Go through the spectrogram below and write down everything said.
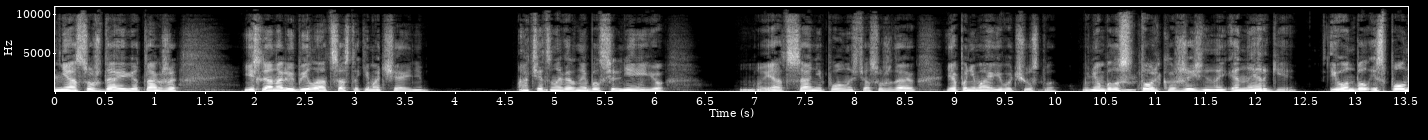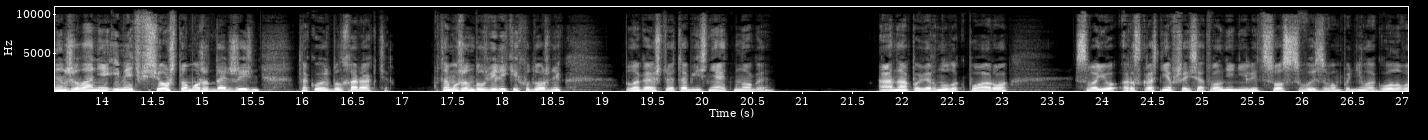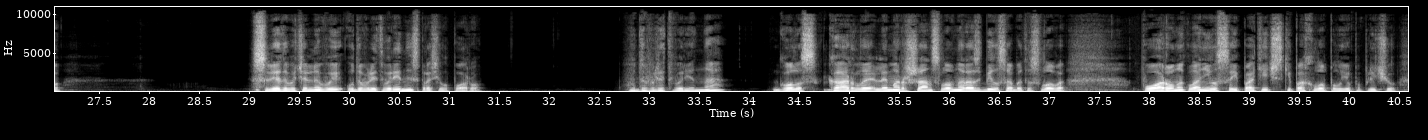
Не осуждаю ее также, если она любила отца с таким отчаянием. Отец, наверное, был сильнее ее, но и отца не полностью осуждаю. Я понимаю его чувства. В нем было столько жизненной энергии, и он был исполнен желания иметь все, что может дать жизнь. Такой уж был характер. К тому же он был великий художник. Полагаю, что это объясняет многое. Она повернула к Пуаро свое раскрасневшееся от волнения лицо, с вызовом подняла голову. «Следовательно, вы удовлетворены?» — спросил Пуаро. «Удовлетворена?» Голос Карлы Лемаршан словно разбился об это слово. Пуаро наклонился и поотечески похлопал ее по плечу.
